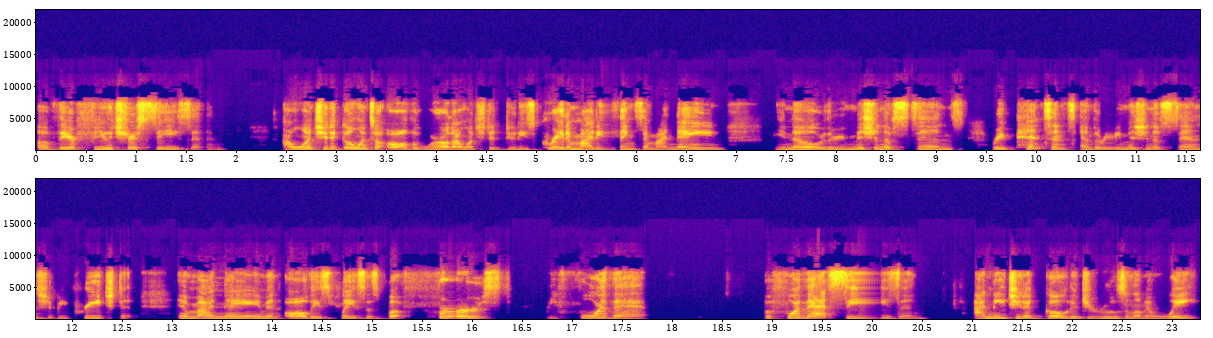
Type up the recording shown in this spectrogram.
of their future season. I want you to go into all the world. I want you to do these great and mighty things in my name, you know, or the remission of sins. Repentance and the remission of sins should be preached in my name in all these places. But first, before that, before that season, I need you to go to Jerusalem and wait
